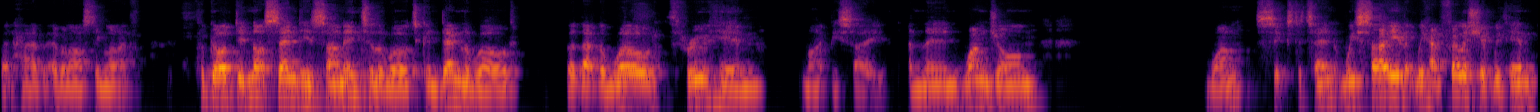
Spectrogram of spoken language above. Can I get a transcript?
but have everlasting life. For God did not send his Son into the world to condemn the world, but that the world through him might be saved. And then 1 John 1 6 to 10, we say that we have fellowship with him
